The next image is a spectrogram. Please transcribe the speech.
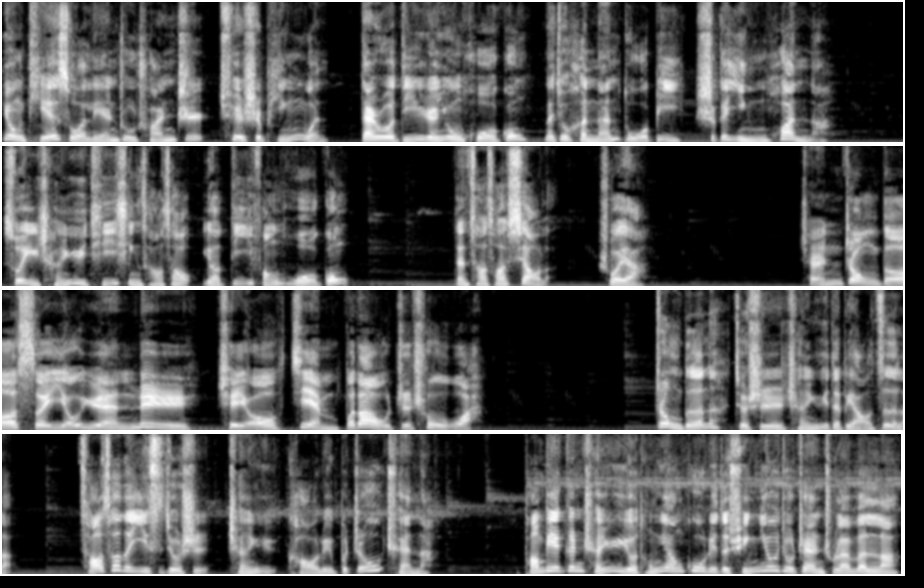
用铁索连住船只却是平稳，但若敌人用火攻，那就很难躲避，是个隐患呐。所以陈玉提醒曹操要提防火攻。但曹操笑了，说呀：“陈仲德虽有远虑，却有见不到之处啊。”仲德呢，就是陈玉的表字了。曹操的意思就是陈玉考虑不周全呐。旁边跟陈玉有同样顾虑的荀攸就站出来问了：“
